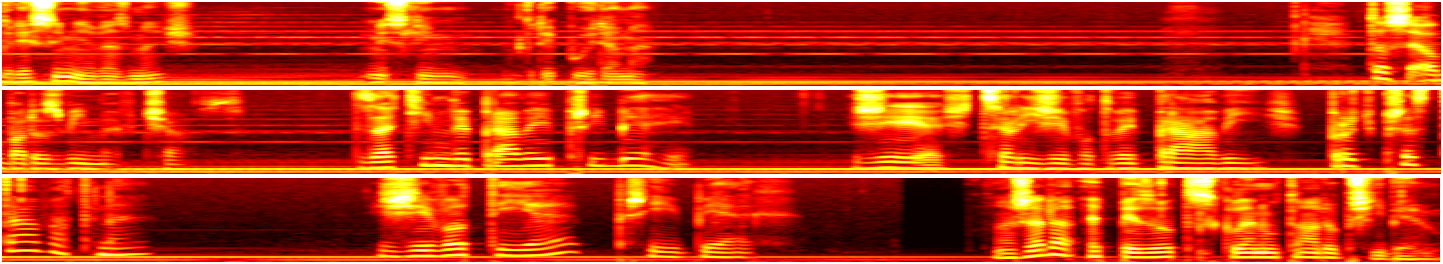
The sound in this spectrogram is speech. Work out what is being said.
Kdy si mě vezmeš? Myslím, kdy půjdeme. To se oba dozvíme včas. Zatím vyprávěj příběhy. Žiješ, celý život vyprávíš. Proč přestávat, ne? Život je příběh. Řada epizod sklenutá do příběhu.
